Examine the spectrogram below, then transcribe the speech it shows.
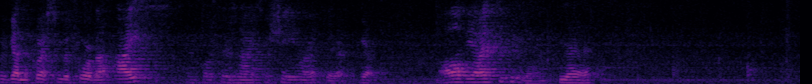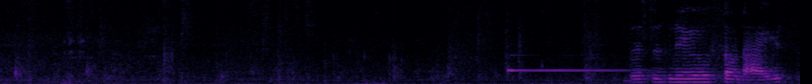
We've gotten the question before about ice. And of course, there's an ice machine right there. yes. All the ice you could want. Yes. This is new, so nice.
